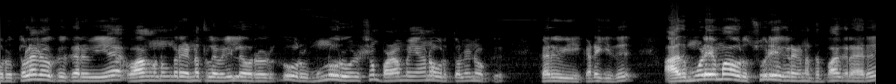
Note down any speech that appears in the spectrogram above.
ஒரு தொலைநோக்கு கருவியை வாங்கணுங்கிற எண்ணத்தில் வெளியில் வர்றவருக்கு ஒரு முந்நூறு வருஷம் பழமையான ஒரு தொலைநோக்கு கருவி கிடைக்குது. அது மூலயமா அவர் சூரிய கிரகணத்தை பார்க்குறாரு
